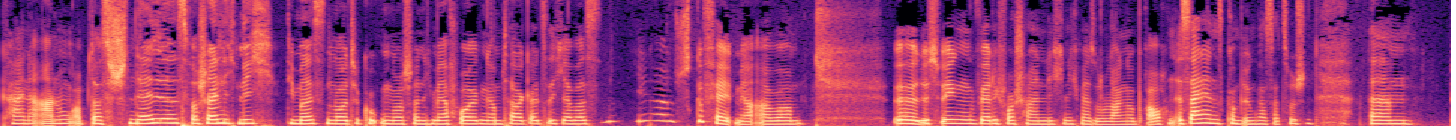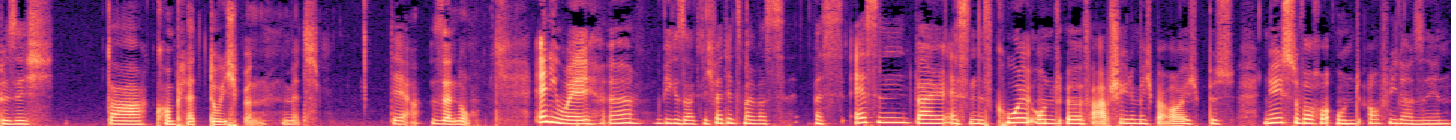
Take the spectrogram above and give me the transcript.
Keine Ahnung, ob das schnell ist. Wahrscheinlich nicht. Die meisten Leute gucken wahrscheinlich mehr Folgen am Tag als ich, aber es, ja, es gefällt mir. Aber äh, deswegen werde ich wahrscheinlich nicht mehr so lange brauchen. Es sei denn, es kommt irgendwas dazwischen, ähm, bis ich da komplett durch bin mit der Sendung. Anyway, äh, wie gesagt, ich werde jetzt mal was, was essen, weil Essen ist cool und äh, verabschiede mich bei euch bis nächste Woche und auf Wiedersehen.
